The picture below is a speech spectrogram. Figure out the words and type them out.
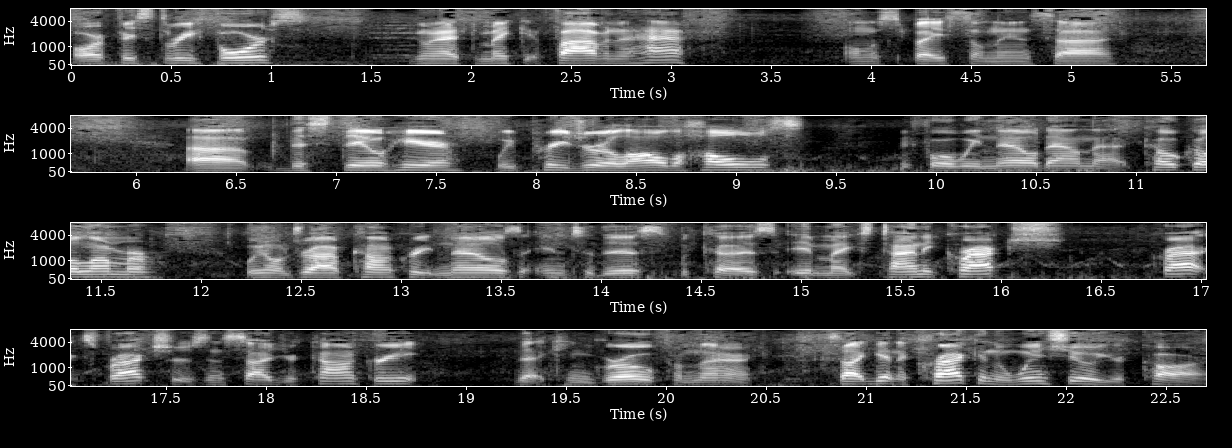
Or if it's three fourths, you're gonna have to make it five and a half on the space on the inside. Uh, this steel here, we pre-drill all the holes before we nail down that coco lumber. We don't drive concrete nails into this because it makes tiny cracks, cracks, fractures inside your concrete that can grow from there. It's like getting a crack in the windshield of your car.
